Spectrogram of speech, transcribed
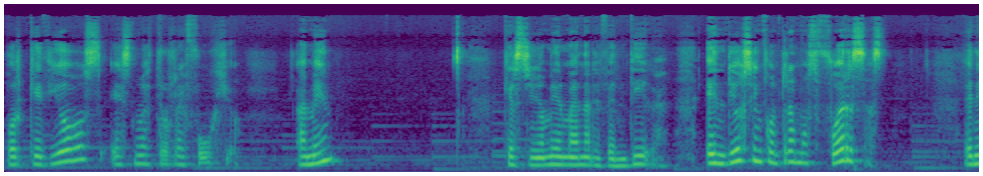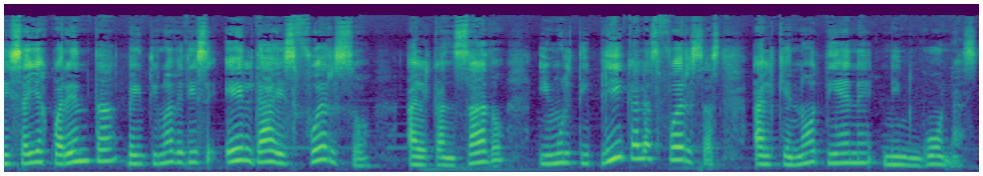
porque Dios es nuestro refugio. Amén. Que el Señor, mi hermana, les bendiga. En Dios encontramos fuerzas. En Isaías 40, 29 dice, Él da esfuerzo al cansado y multiplica las fuerzas al que no tiene ningunas.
